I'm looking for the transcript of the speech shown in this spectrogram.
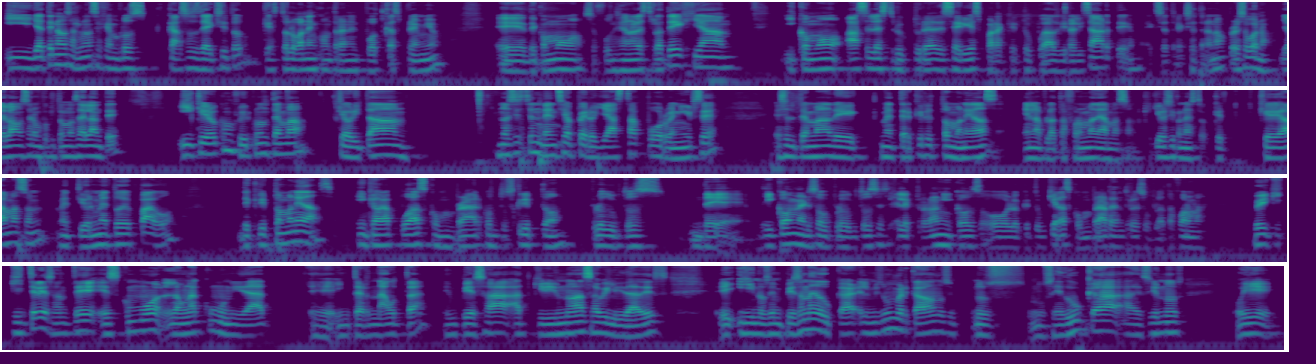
Y ya tenemos algunos ejemplos, casos de éxito, que esto lo van a encontrar en el podcast premium, eh, de cómo se funciona la estrategia y cómo hace la estructura de series para que tú puedas viralizarte, etcétera, etcétera, ¿no? Pero eso, bueno, ya lo vamos a hacer un poquito más adelante. Y quiero concluir con un tema que ahorita no es tendencia, pero ya está por venirse, es el tema de meter criptomonedas en la plataforma de Amazon. ¿Qué quiero decir con esto? Que, que Amazon metió el método de pago de criptomonedas y que ahora puedas comprar con tus cripto productos de e-commerce o productos electrónicos o lo que tú quieras comprar dentro de su plataforma. Oye, qué, interesante es como la, una comunidad eh, internauta empieza a adquirir nuevas habilidades eh, y nos empiezan a educar, el mismo mercado nos, nos, nos educa a decirnos, oye,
